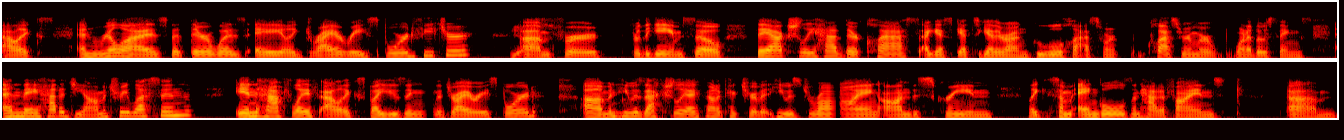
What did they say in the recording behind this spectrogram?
Alyx, and realized that there was a like dry erase board feature Yes. um, for for the game. So they actually had their class, I guess, get together on Google Classroom, Classroom or one of those things, and they had a geometry lesson in Half-Life Alyx by using the dry erase board. Um, and he was actually, I found a picture of it. He was drawing on the screen like some angles and how to find um,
